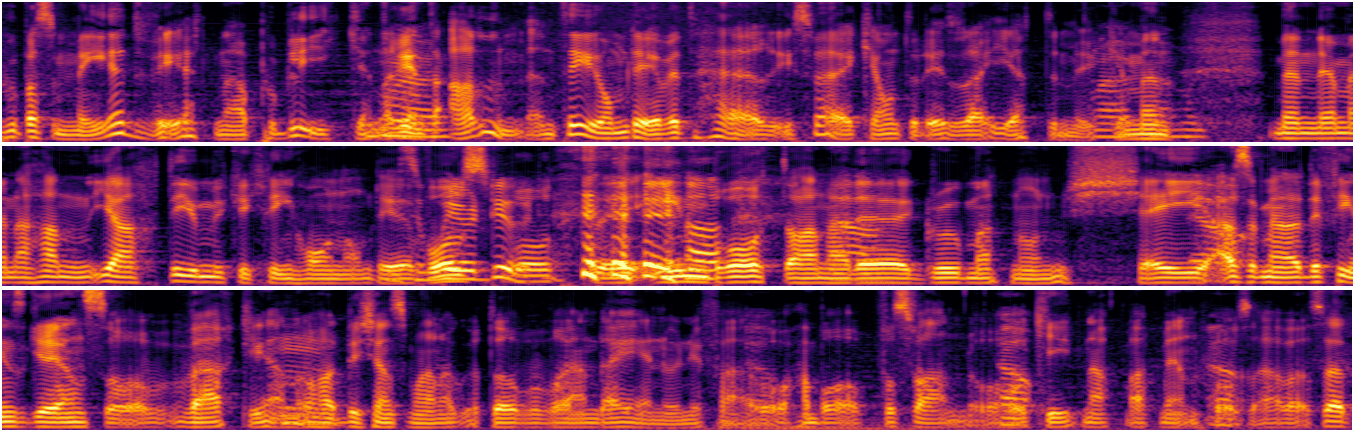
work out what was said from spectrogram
hur pass medvetna publiken Nej. rent allmänt är om det. Jag vet här i Sverige kanske inte det är sådär jättemycket. Nej, men, men jag menar han, ja det är ju mycket kring honom. Det är dude. våldsbrott, det är inbrott och han Ja. hade groomat någon tjej. Ja. Alltså jag menar det finns gränser verkligen. Mm. Och det känns som han har gått över varenda en ungefär. Ja. Och han bara försvann och Ja. har kidnappat människor Ja. så här. Så att,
